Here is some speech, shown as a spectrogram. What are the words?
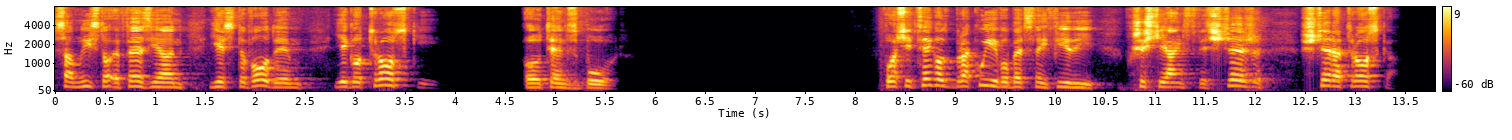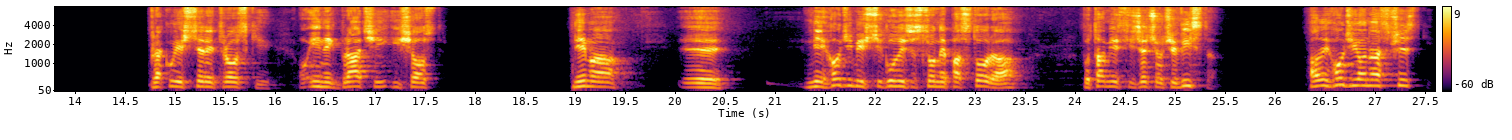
sam list do Efezjan jest dowodem jego troski o ten zbór. Właśnie tego brakuje w obecnej chwili w chrześcijaństwie. Szczerze, szczera troska. Brakuje szczerej troski o innych braci i siostry. Nie ma, e, nie chodzi mi szczególnie ze strony pastora, bo tam jest rzecz oczywista, ale chodzi o nas wszystkich.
